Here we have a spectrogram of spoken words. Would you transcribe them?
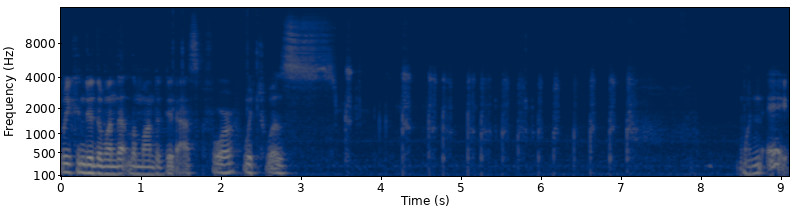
We can do the one that Lamonda did ask for, which was... One A.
